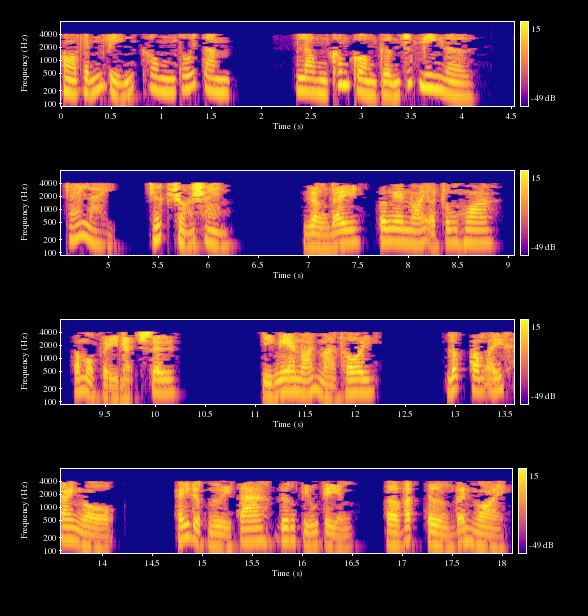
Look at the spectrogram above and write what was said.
Họ vĩnh viễn không thối tâm, lòng không còn gần chút nghi ngờ, trái lại rất rõ ràng. Gần đây tôi nghe nói ở Trung Hoa có một vị đại sư, chỉ nghe nói mà thôi. Lúc ông ấy khai ngộ, thấy được người ta đương tiểu tiện ở vách tường bên ngoài.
